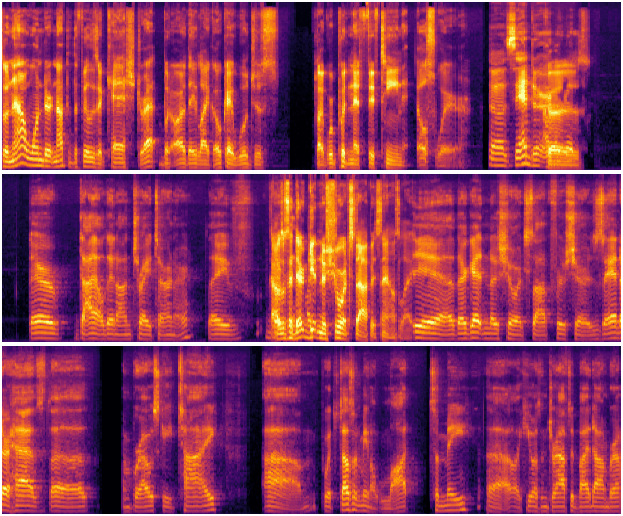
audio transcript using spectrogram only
So now I wonder, not that the Phillies are cash strapped, but are they like, okay, we'll just like we're putting that 15 elsewhere uh, Xander. because They're dialed in on Trea Turner. They've I was gonna say they're like- getting a shortstop. It sounds like. Yeah, they're getting a shortstop for sure. Xander has the Dombrowski tie, um, which doesn't mean a lot to me. Uh, like he wasn't drafted by Dombrowski.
